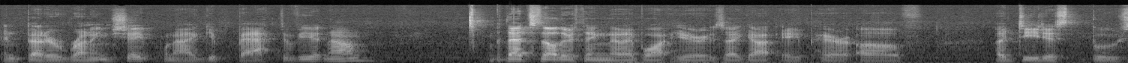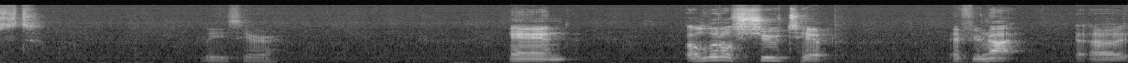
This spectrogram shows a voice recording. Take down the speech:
in better running shape when i get back to vietnam. But that's the other thing that i bought here is i got a pair of adidas boost. These here. And a little shoe tip if you're not uh,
